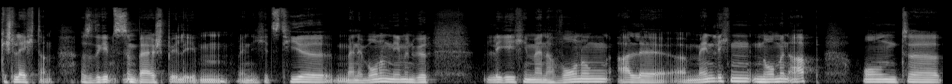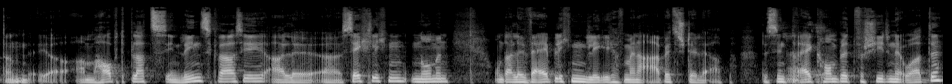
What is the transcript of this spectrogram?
Geschlechtern. Also da gibt es zum Beispiel eben, wenn ich jetzt hier meine Wohnung nehmen würde, lege ich in meiner Wohnung alle äh, männlichen Nomen ab und äh, dann ja, am Hauptplatz in Linz quasi alle äh, sächlichen Nomen und alle weiblichen lege ich auf meiner Arbeitsstelle ab. Das sind drei komplett verschiedene Orte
